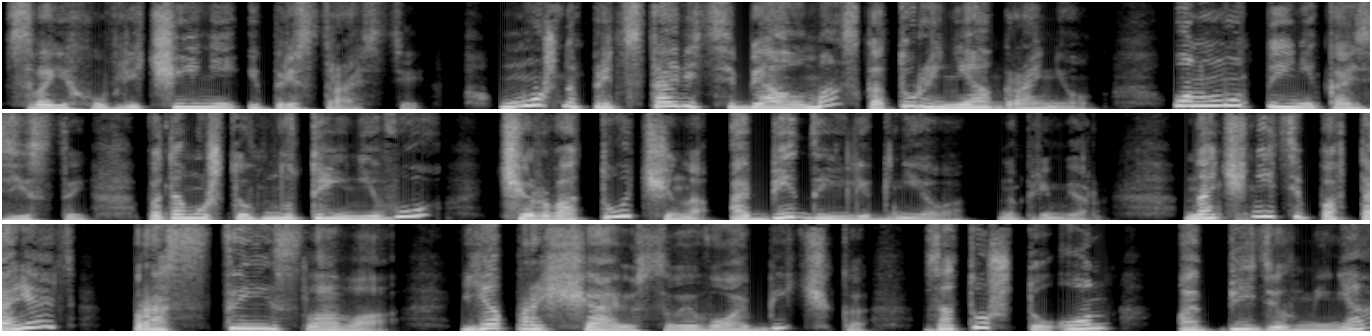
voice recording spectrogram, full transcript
своих увлечений и пристрастий. Можно представить себе алмаз, который не огранен. Он мутный и неказистый, потому что внутри него червоточина обиды или гнева, например. Начните повторять простые слова. Я прощаю своего обидчика за то, что он обидел меня,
